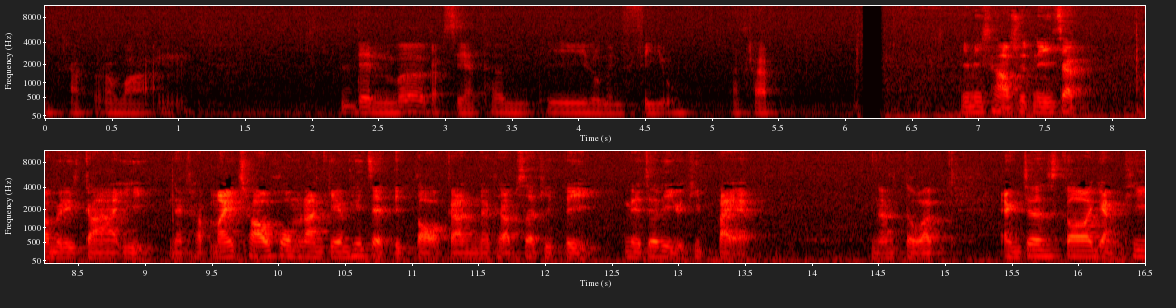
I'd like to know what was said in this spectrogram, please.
นะครับระหว่าง เดนเวอร์กับซีแอตเทิลที่ลูเมนฟิลด์นะครับยังมีข่าวชุดนี้จากอเมริกาอีกนะครับไมค์เทราต์โฮมรันเกมที่ 7 ติดต่อกันนะครับ สถิติเมเจอร์ลีกอยู่ที่ 8 นะ แต่ว่าแองเจิลส์ก็อย่างที่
